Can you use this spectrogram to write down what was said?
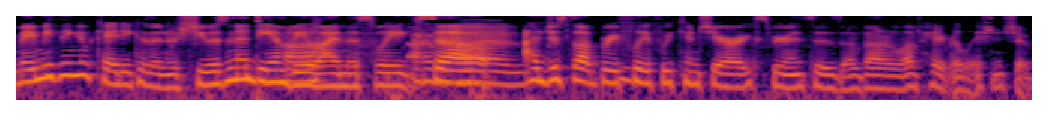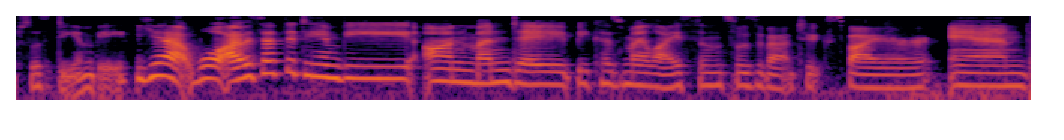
Made me think of Katie because I know she was in a DMV uh, line this week. so was. I just thought briefly if we can share our experiences of our love hate relationships with DMV. Yeah, well, I was at the DMV on Monday because my license was about to expire, and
